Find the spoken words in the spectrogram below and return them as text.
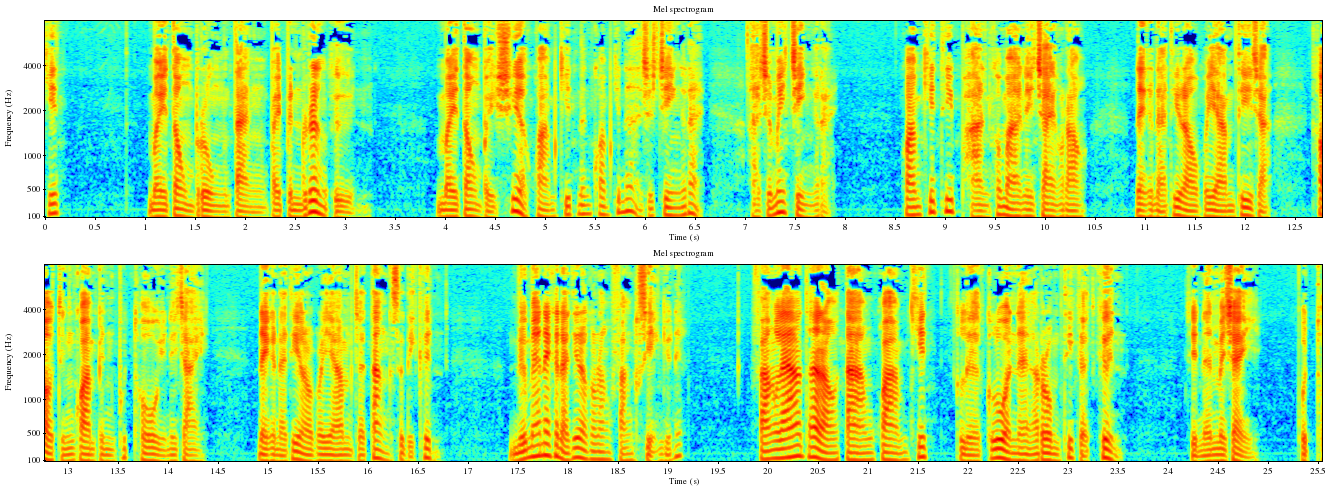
คิด ไม่ต้องปรุงแต่งไปเป็นเรื่องอื่น ไม่ต้องไปเชื่อความคิดนั้นความคิดนั้นอาจจะจริงก็ได้ อาจจะไม่จริงก็ได้ ความคิดที่ผ่านเข้ามาในใจของเรา ในขณะที่เราพยายามที่จะเข้าถึงความเป็นพุทโธอยู่ในใจ ในขณะที่เราพยายามจะตั้งสติขึ้น หรือแม้ในขณะที่เรากำลังฟังเสียงอยู่เนี่ยฟังแล้วถ้าเราตามความคิดเกลือกล้วนในอารมณ์ที่เกิดขึ้นจิตนั้นไม่ใช่พุทโธ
